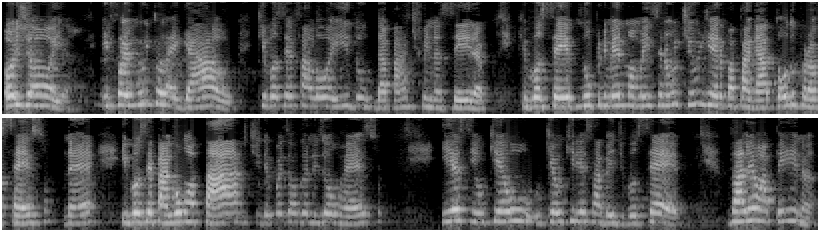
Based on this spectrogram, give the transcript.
Oi, Joia. E foi muito legal que você falou aí do, da parte financeira, que você, no primeiro momento, você não tinha o dinheiro para pagar todo o processo, né? E você pagou uma parte, depois organizou o resto. E assim, o que eu, o que eu queria saber de você é, valeu a pena?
